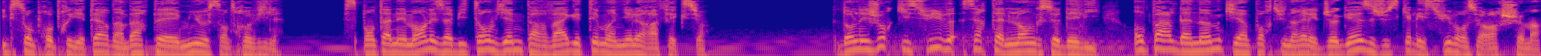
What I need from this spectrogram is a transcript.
Ils sont propriétaires d'un bar PMU au centre-ville. Spontanément, les habitants viennent par vagues témoigner leur affection. Dans les jours qui suivent, certaines langues se délient. On parle d'un homme qui importunerait les joggeuses jusqu'à les suivre sur leur chemin.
